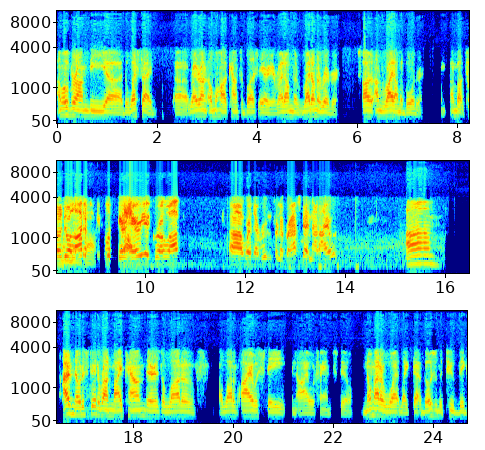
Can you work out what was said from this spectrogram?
I'm over on the uh the west side, uh right around Omaha, Council Bluffs area, right on the right on the river. So I, I'm right on the border. I'm, I'm about. So do a lot of off. people in your area grow up uh, where they're rooting for Nebraska and not Iowa? Um, I've noticed it around my town. There's a lot of a lot of Iowa State and Iowa fans still. No matter what, like that, those are the two big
